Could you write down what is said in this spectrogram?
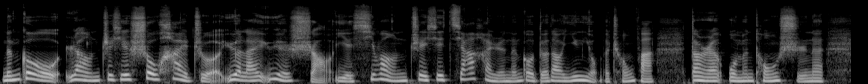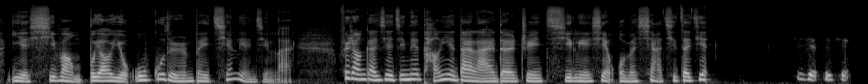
能够让这些受害者越来越少，也希望这些加害人能够得到应有的惩罚。当然，我们同时呢，也希望不要有无辜的人被牵连进来。非常感谢今天唐爷带来的这一期连线，我们下期再见。谢谢，再见。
